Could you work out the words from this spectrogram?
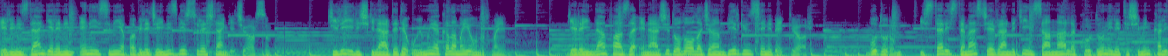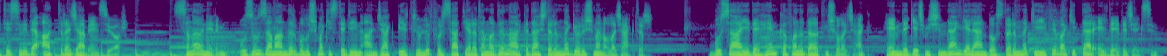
Elinizden gelenin en iyisini yapabileceğiniz bir süreçten geçiyorsun. Kili ilişkilerde de uyumu yakalamayı unutmayın. Gereğinden fazla enerji dolu olacağın bir gün seni bekliyor. Bu durum, ister istemez çevrendeki insanlarla kurduğun iletişimin kalitesini de arttıracağı benziyor. Sana önerim, uzun zamandır buluşmak istediğin ancak bir türlü fırsat yaratamadığın arkadaşlarınla görüşmen olacaktır. Bu sayede hem kafanı dağıtmış olacak, hem de geçmişinden gelen dostlarınla keyifli vakitler elde edeceksin.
